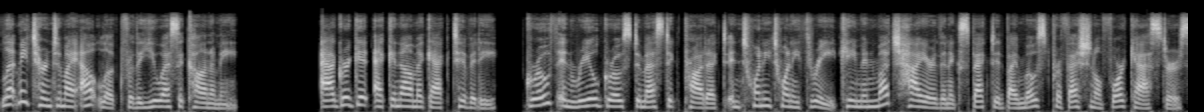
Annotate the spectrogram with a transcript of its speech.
let me turn to my outlook for the U.S. economy. Aggregate economic activity, Growth in real gross domestic product in 2023 came in much higher than expected by most professional forecasters,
